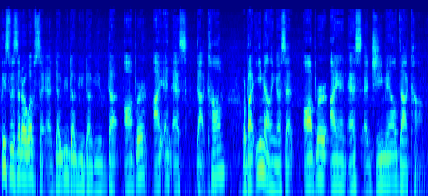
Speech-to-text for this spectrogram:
please visit our website at www.auberins.com or by emailing us at auberins at gmail.com.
